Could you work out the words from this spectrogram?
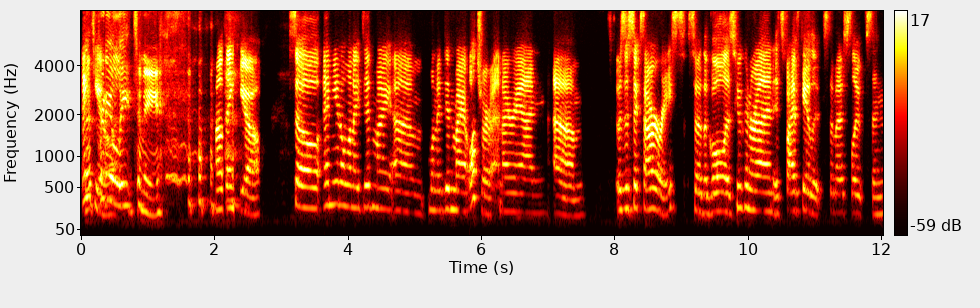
thank that's you. pretty elite to me Oh, thank you. So, and you know, when I did my um when I did my ultra and I ran um it was a six hour race. So the goal is who can run it's 5k loops, the most loops in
